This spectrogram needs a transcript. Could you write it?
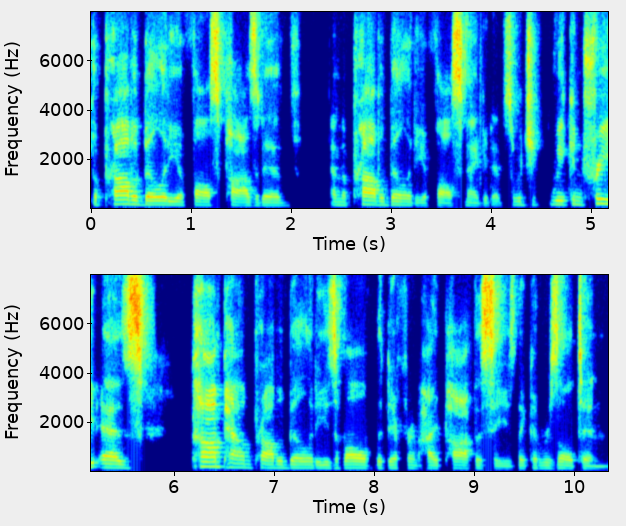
the probability of false positive and the probability of false negatives, which we can treat as compound probabilities of all of the different hypotheses that could result in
